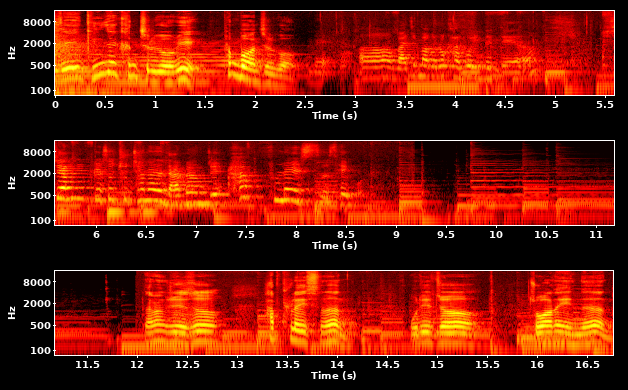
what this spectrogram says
인생의 굉장히 큰 즐거움이 평범한 즐거움. 마지막으로 가고 있는데요. 시장님께서 추천하는 남양주의 핫플레이스 세 곳. 남양주에서 핫플레이스는 우리 저 조안에 있는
